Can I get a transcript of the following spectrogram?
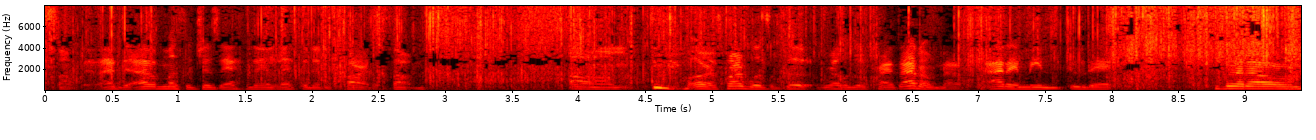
something. I, I must have just accidentally left it in the cart or something. Um, or it probably was a good, really good price. I don't know. I didn't mean to do that. But, um,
